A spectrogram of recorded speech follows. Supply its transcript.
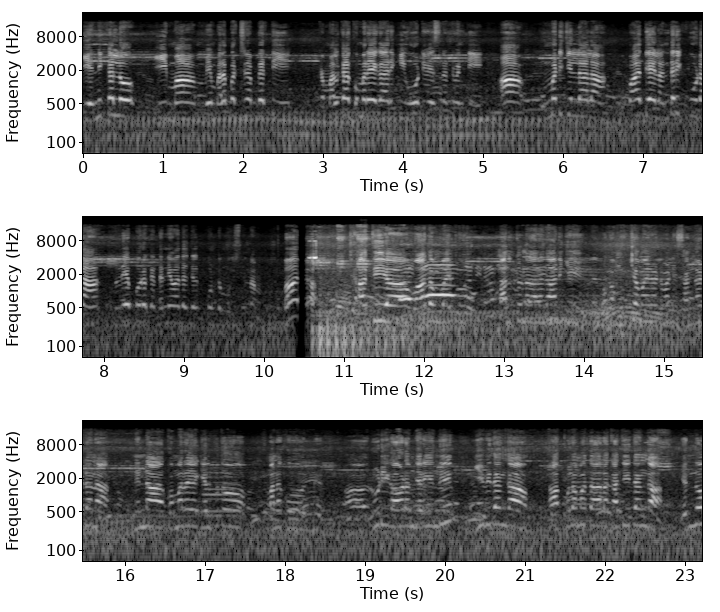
ఈ ఎన్నికల్లో ఈ మా మేము బలపరిచిన అభ్యర్థి మల్కా కుమరయ్య గారికి ఓటు వేసినటువంటి ఆ ఉమ్మడి జిల్లాల ఉపాధ్యాయులందరికీ కూడా హృదయపూర్వక ధన్యవాదాలు తెలుపుకుంటూ ముగిస్తున్నాం. జాతీయ వాదం వైపు మలుతున్న దానికి ఒక ముఖ్యమైనటువంటి సంఘటన నిన్న కొమరయ్య గెలుపుతో మనకు ఆ, రూఢి కావడం జరిగింది. ఈ విధంగా ఆ కుల మతాలకు అతీతంగా ఎన్నో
